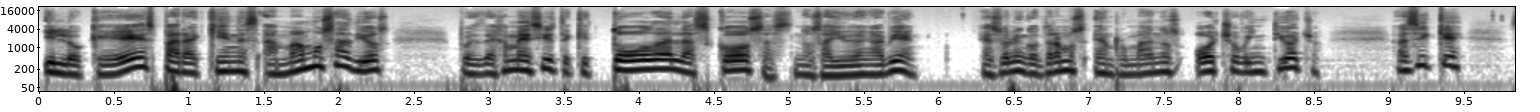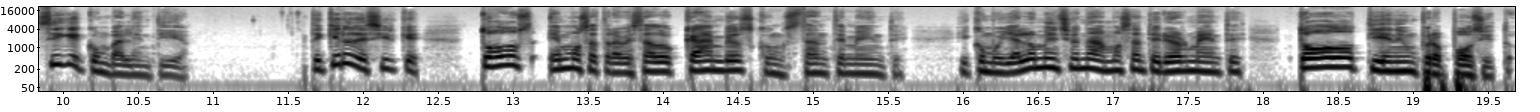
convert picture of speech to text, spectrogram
Y lo que es para quienes amamos a Dios, pues déjame decirte que todas las cosas nos ayudan a bien. Eso lo encontramos en Romanos 8:28. Así que sigue con valentía. Te quiero decir que todos hemos atravesado cambios constantemente. Y como ya lo mencionamos anteriormente, todo tiene un propósito.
